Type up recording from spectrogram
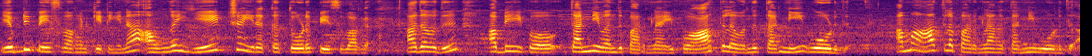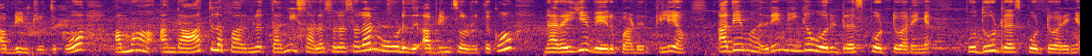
எப்படி பேசுவாங்கன்னு கேட்டிங்கன்னா அவங்க ஏற்ற இறக்கத்தோடு பேசுவாங்க. அதாவது அப்படியே இப்போது தண்ணி வந்து பாருங்களேன். இப்போது ஆற்றுல வந்து தண்ணி ஓடுது. அம்மா ஆற்றுல பாருங்களேன் அங்கே தண்ணி ஓடுது அப்படின்றதுக்கும் அம்மா அந்த ஆற்றுல பாருங்களேன் தண்ணி சல சலசலன்னு ஓடுது அப்படின்னு சொல்கிறதுக்கும் நிறைய வேறுபாடு இருக்கு இல்லையா? அதே மாதிரி நீங்கள் ஒரு ட்ரெஸ் போட்டு வரீங்க புது ட்ரெஸ் போட்டு வரீங்க.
